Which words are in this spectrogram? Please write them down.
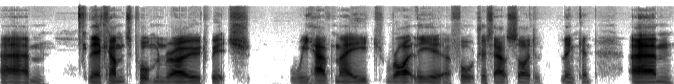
Um, they're coming to Portman Road, which we have made rightly a fortress outside of Lincoln. Um,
